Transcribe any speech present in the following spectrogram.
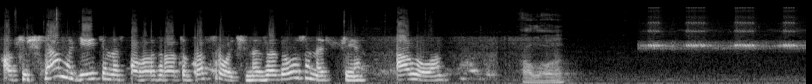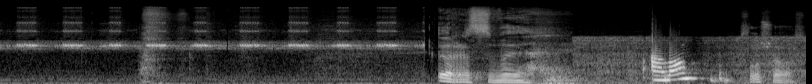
Осуществляем мы деятельность по возврату просроченной задолженности. Алло. Алло. РСВ. Алло. Слушаю вас.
